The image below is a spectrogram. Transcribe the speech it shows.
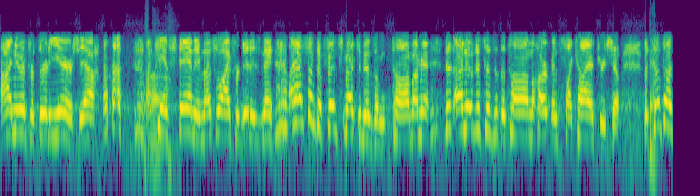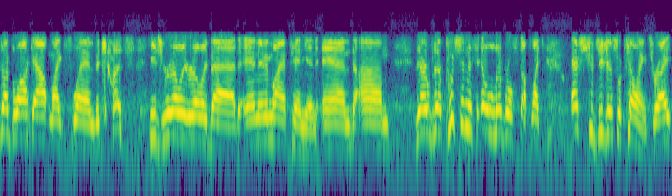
I knew him for 30 years. Yeah, I can't stand him. That's why I forget his name. I have some defense mechanism, Tom. I mean, this, I know this isn't the Thom Hartmann psychiatry show, but sometimes I block out Mike Flynn because he's really, really bad, and in my opinion, and um, they're they're pushing this illiberal stuff like extrajudicial killings, right?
